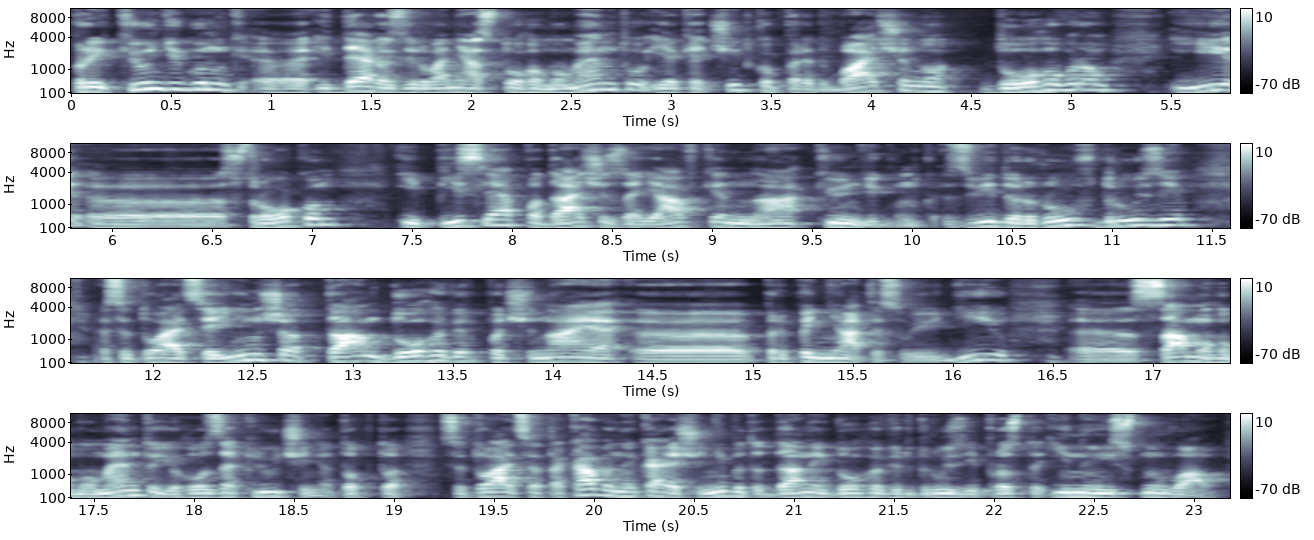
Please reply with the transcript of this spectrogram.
При кюндігунг е, іде розірвання з того моменту, яке чітко передбачено договором і е, строком. І після подачі заявки на кюндігунг. З Відерруф, друзі, ситуація інша. Там договір починає е, припиняти свою дію е, з самого моменту його заключення. Тобто ситуація така виникає, що нібито даний договір, друзі, просто і не існував.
